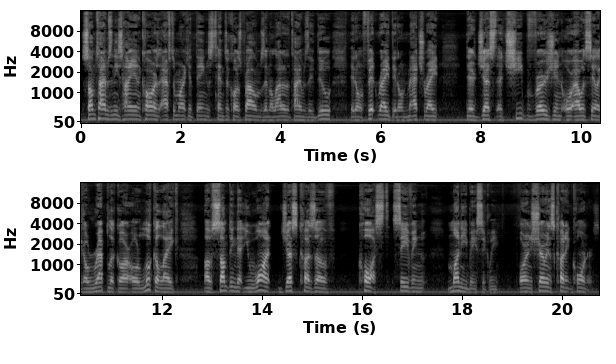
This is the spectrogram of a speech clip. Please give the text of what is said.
sometimes in these high end cars, aftermarket things tend to cause problems, and a lot of the times they do. They don't fit right, they don't match right. They're just a cheap version, or I would say like a replica or look-alike of something that you want just because of cost, saving money basically, or insurance cutting corners.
